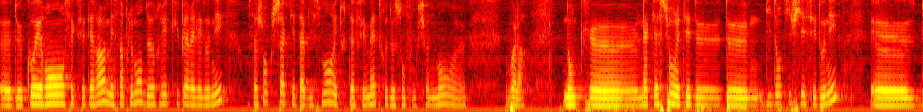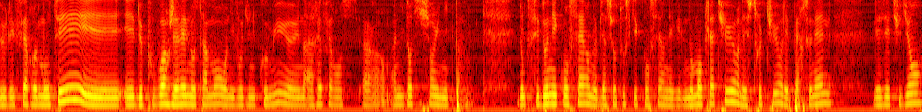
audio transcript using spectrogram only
euh, de cohérence, etc., mais simplement de récupérer les données, en sachant que chaque établissement est tout à fait maître de son fonctionnement. voilà. Donc la question était d'identifier ces données de les faire remonter et, de pouvoir gérer notamment au niveau d'une commune un, un, identifiant unique. Donc ces données concernent bien sûr tout ce qui concerne les nomenclatures, les structures, les personnels, les étudiants,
